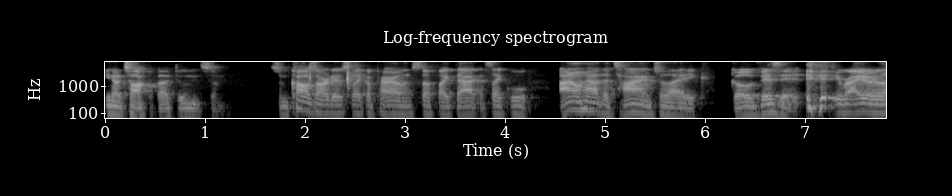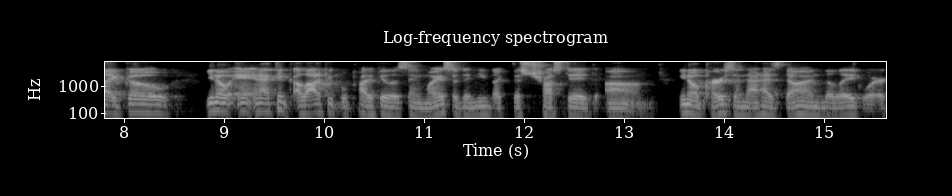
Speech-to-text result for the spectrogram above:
you know talked about doing some some cause artists like apparel and stuff like that. It's like, well, I don't have the time to like go visit, right? Or like go you know, and, and, I think a lot of people probably feel the same way. So they need like this trusted, um, you know, person that has done the legwork,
